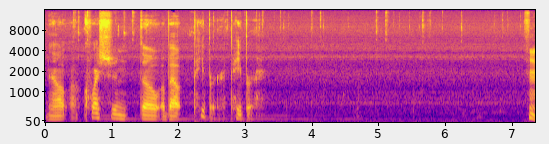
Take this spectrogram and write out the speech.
Now, a question, though, about paper. Paper. Hmm.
